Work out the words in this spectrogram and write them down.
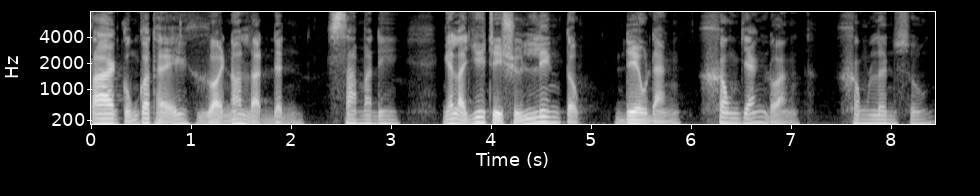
Ta cũng có thể gọi nó là định, samadhi, nghĩa là duy trì sự liên tục, đều đặn, không gián đoạn, không lên xuống.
